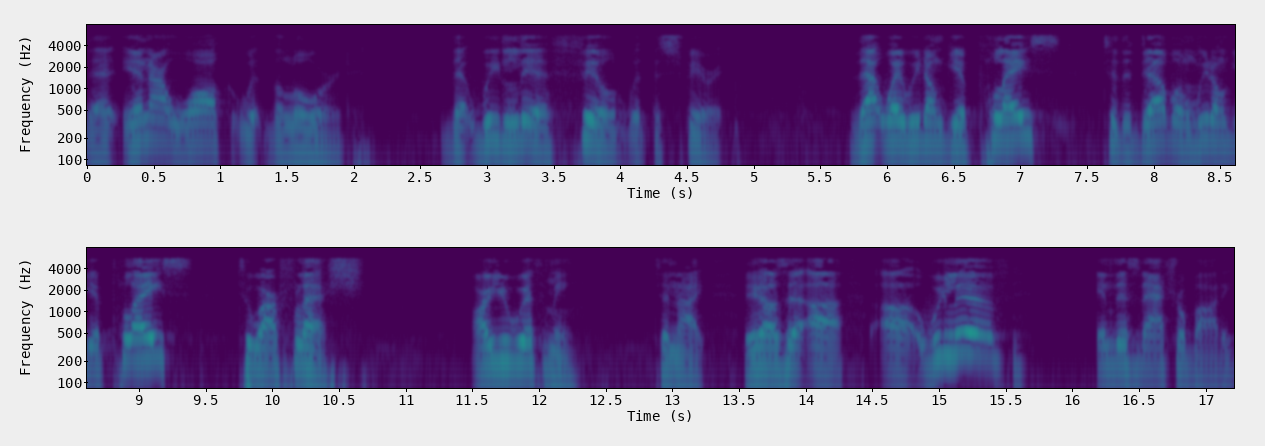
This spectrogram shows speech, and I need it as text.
that in our walk with the Lord, that we live filled with the Spirit. That way we don't give place to the devil and we don't give place to our flesh. Are you with me tonight? Because uh, uh, we live in this natural body.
